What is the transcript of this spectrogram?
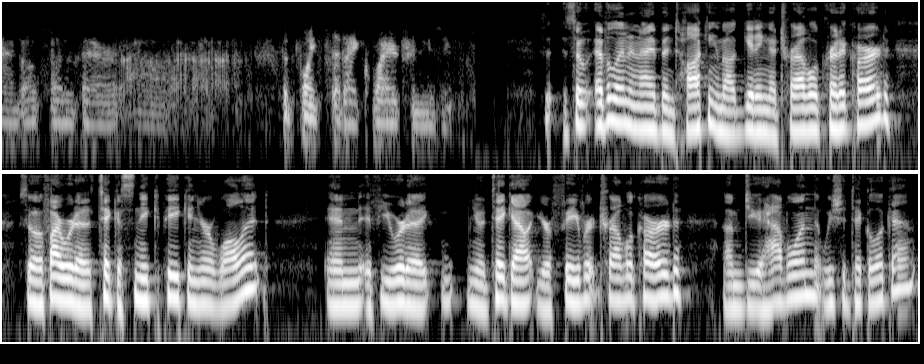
and also their uh, the points that I acquired from using. So, Evelyn and I have been talking about getting a travel credit card. So if I were to take a sneak peek in your wallet, and if you were to you know take out your favorite travel card, um, do you have one that we should take a look at?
